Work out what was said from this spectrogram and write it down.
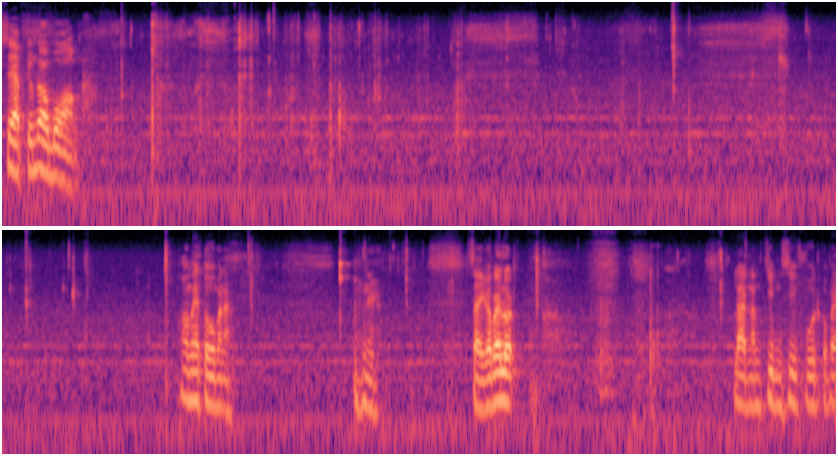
แซ่บจนเราบอกเอาแม่โตมานะนี่ใส่เข้าไปรดราดน้ำจิ้มซีฟู้ดเข้าไป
